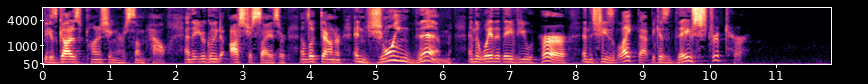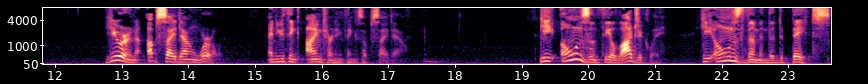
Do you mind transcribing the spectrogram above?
because God is punishing her somehow, and that you're going to ostracize her and look down her and join them in the way that they view her, and she's like that because they've stripped her. You are in an upside down world, and you think I'm turning things upside down. He owns them theologically, he owns them in the debates,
